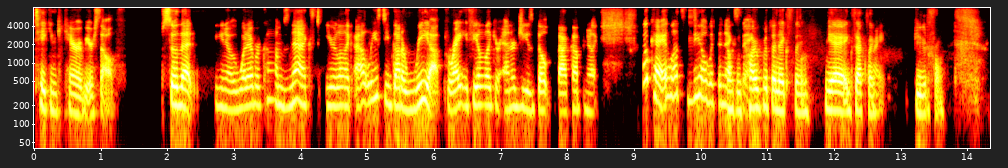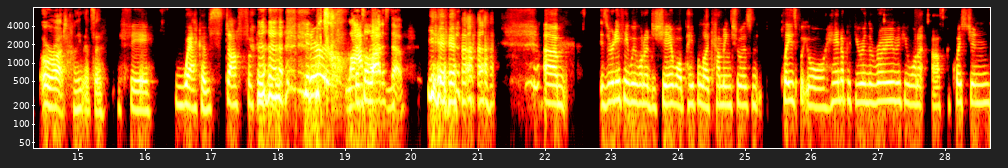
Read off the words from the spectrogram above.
taking care of yourself so that you know whatever comes next you're like at least you've got a re-up right you feel like your energy is built back up and you're like okay let's deal with the I next can thing cope with the next thing. Yeah, exactly. right Beautiful. All right. I think that's a fair whack of stuff for people that's a lot of stuff Yeah. um, is there anything we wanted to share while people are coming to us? Please put your hand up if you're in the room, if you want to ask a question,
